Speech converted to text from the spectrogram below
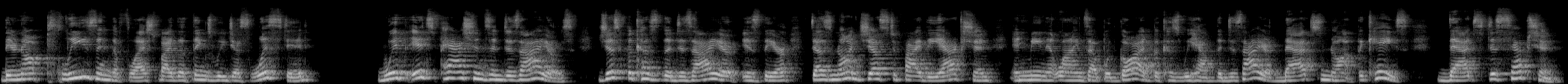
They're not pleasing the flesh by the things we just listed with its passions and desires. Just because the desire is there does not justify the action and mean it lines up with God because we have the desire. That's not the case. That's deception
